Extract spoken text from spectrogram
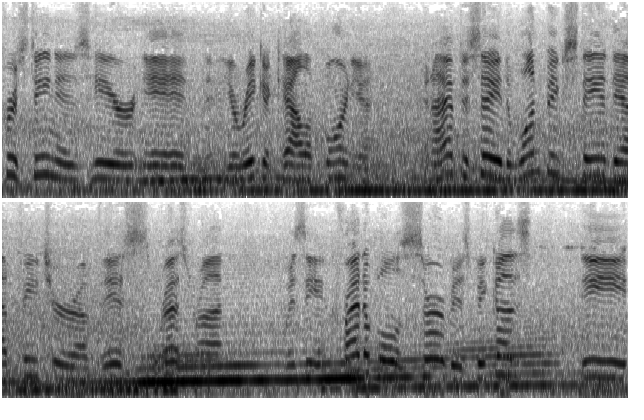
Kristina's here in Eureka, California. And I have to say, the one big standout feature of this restaurant was the incredible service because the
